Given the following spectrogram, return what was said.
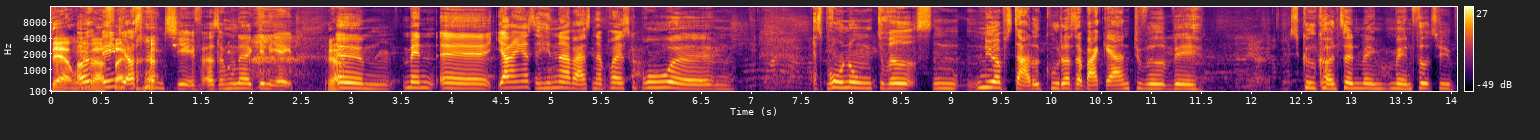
Det er hun og i hvert egentlig fald. også min chef, altså hun er genial. Ja. Øhm, men øh, jeg ringer til hende og bare sådan, jeg prøver, jeg skal bruge... Øh, skal bruge nogle, du ved, sådan nyopstartede gutter, der bare gerne, du ved, vil skyde content med en, med en fed type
